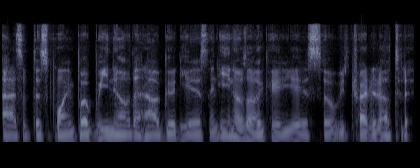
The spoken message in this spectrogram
as of this point, but we know that how good he is, and he knows how good he is, so we tried it out today.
